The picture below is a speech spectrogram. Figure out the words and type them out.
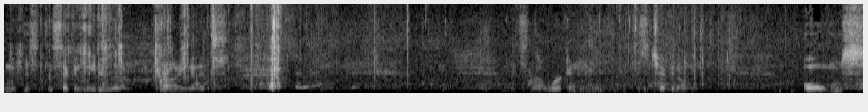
Two. This is the second meter that I'm trying, and it's it's not working. Let's check it on ohms.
